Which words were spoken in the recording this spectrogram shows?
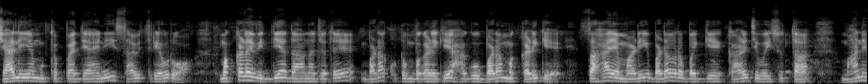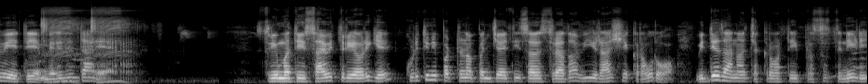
ಶಾಲೆಯ ಮುಖ್ಯೋಪಾಧ್ಯಾಯಿನಿ ಸಾವಿತ್ರಿ ಅವರು ಮಕ್ಕಳ ವಿದ್ಯಾದಾನ ಜೊತೆ ಬಡ ಕುಟುಂಬಗಳಿಗೆ ಹಾಗೂ ಬಡ ಮಕ್ಕಳಿಗೆ ಸಹಾಯ ಮಾಡಿ ಬಡವರ ಬಗ್ಗೆ ಕಾಳಜಿ ವಹಿಸುತ್ತಾ ಮಾನವೀಯತೆ ಮೆರೆದಿದ್ದಾರೆ. ಶ್ರೀಮತಿ ಸಾವಿತ್ರಿ ಅವರಿಗೆ ಕುಡಿತಿನಿ ಪಟ್ಟಣ ಪಂಚಾಯಿತಿ ಸದಸ್ಯರಾದ ವಿ ರಾಜಶೇಖರ್ ಅವರು ವಿದ್ಯಾದಾನ ಚಕ್ರವರ್ತಿ ಪ್ರಶಸ್ತಿ ನೀಡಿ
